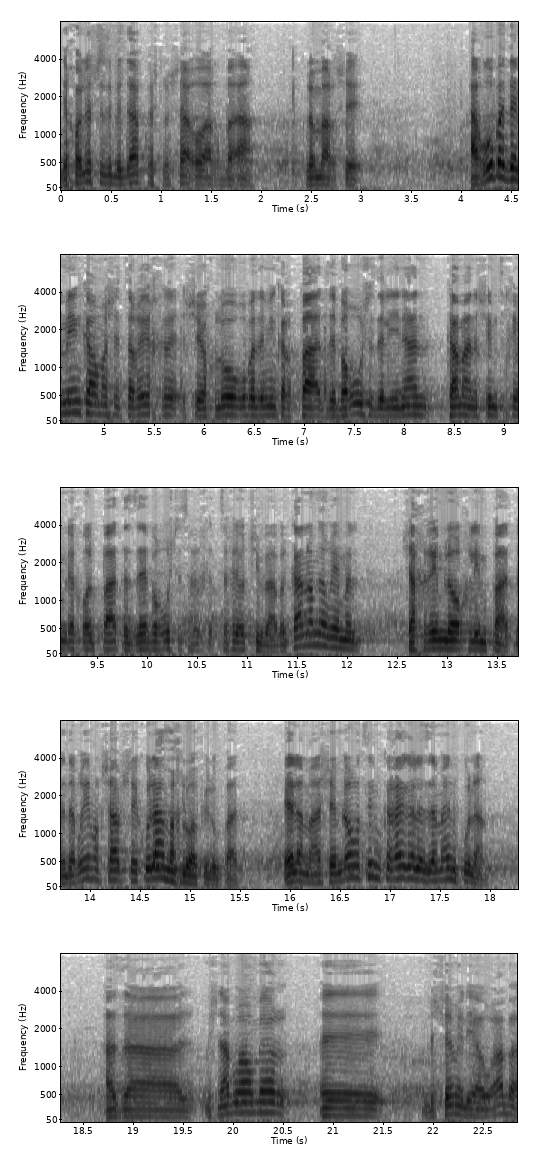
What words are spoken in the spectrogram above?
יכול להיות שזה בדווקא שלושה או ארבעה. כלומר, שערובה דמינקר, מה שצריך, שיאכלו ערובה דמינקר פת, זה ברור שזה לעניין כמה אנשים צריכים לאכול פת, אז זה ברור שצריך להיות שבעה. אבל כאן לא מדברים על שאחרים לא אוכלים פת, מדברים עכשיו שכולם אכלו אפילו פת. אלא מה? שהם לא רוצים כרגע לזמן כולם. אז המשנה ברורה אומר, אה, בשם אליהו רבא,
